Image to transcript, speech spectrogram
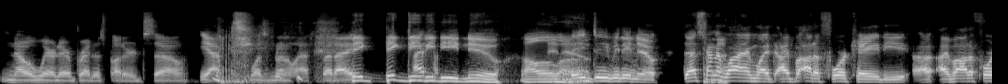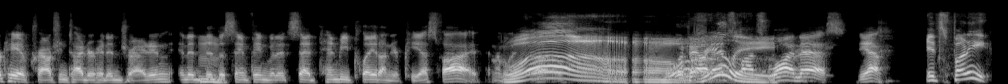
know where their bread is buttered. So yeah, it wasn't gonna last. But I big big DVD knew all They along. they DVD knew. That's kind Yeah. of why I'm like I bought a 4K. The uh, I bought a 4K of Crouching Tiger, Hidden Dragon, and it Mm. did the same thing, but it said can be played on your PS5. And I'm like, Whoa! oh. Look out, really? Xbox One S. Yeah, It's funny.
